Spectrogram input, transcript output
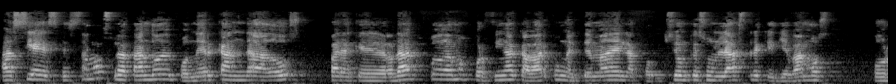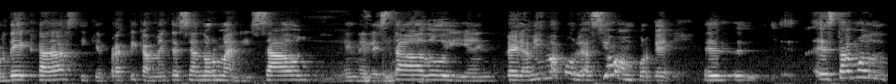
Así es, estamos tratando de poner candados para que de verdad podamos por fin acabar con el tema de la corrupción, que es un lastre que llevamos por décadas y que prácticamente se ha normalizado en el Estado y entre la misma población, porque eh, eh, estamos,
